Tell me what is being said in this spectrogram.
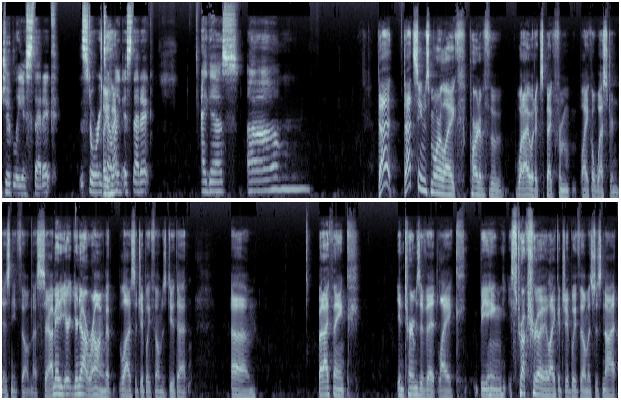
Ghibli aesthetic, the storytelling aesthetic. I guess. Um That that seems more like part of the what I would expect from like a Western Disney film. Necessarily, I mean, you're you're not wrong that a lot of the Ghibli films do that. Um, but I think in terms of it like being structurally like a Ghibli film, it's just not.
